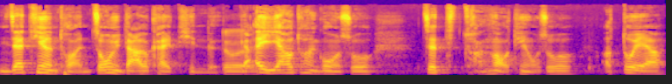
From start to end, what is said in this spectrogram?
你在听的团，终于大家都开始听了，哎，丫头突然跟我说这团很好听，我说啊，对啊，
